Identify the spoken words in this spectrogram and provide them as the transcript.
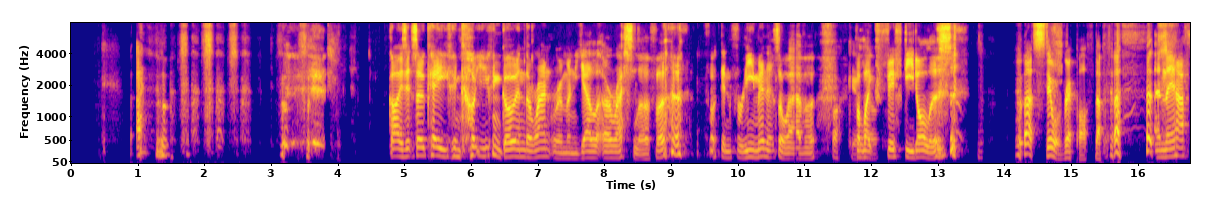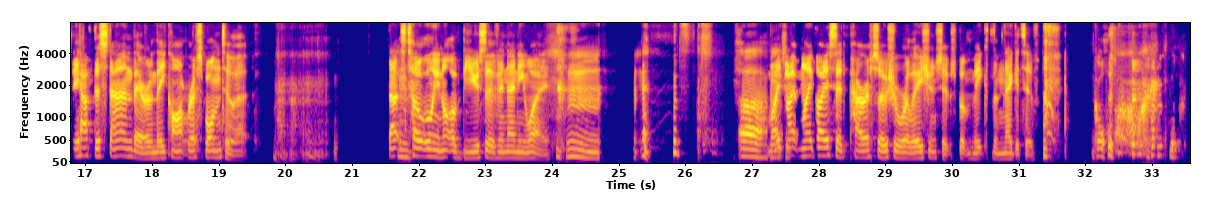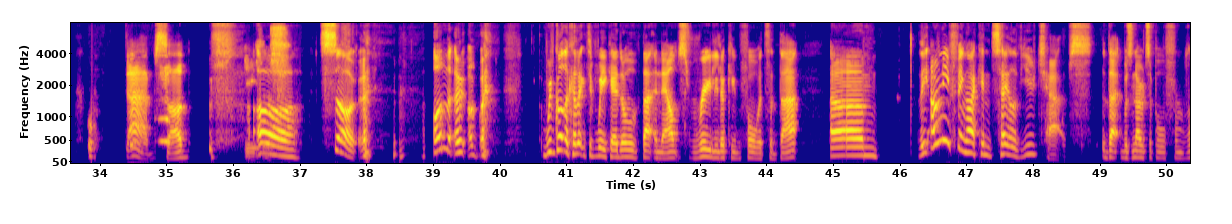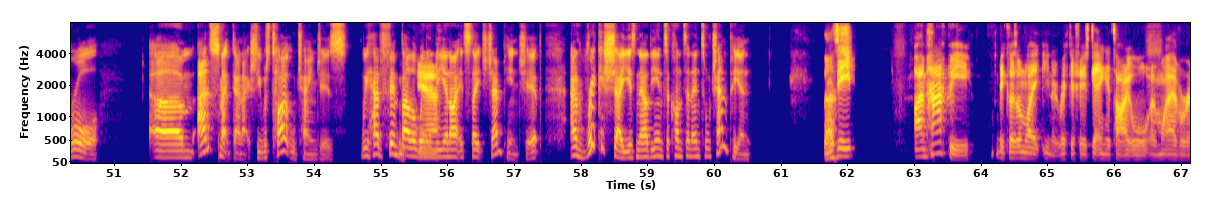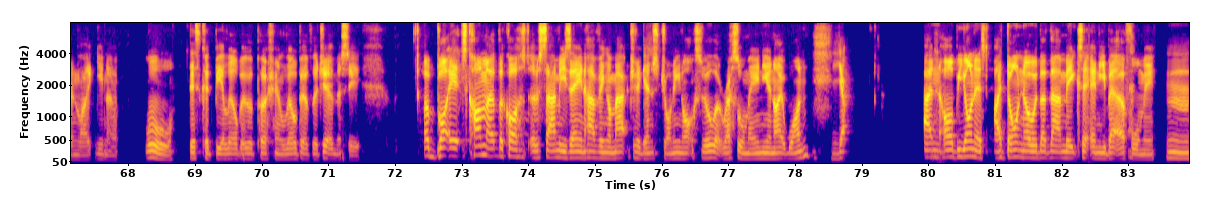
Guys, it's okay. You can go. You can go in the rant room and yell at a wrestler for fucking three minutes or whatever Fucking for like hell. fifty dollars, That's still a rip-off. No. and they have they have to stand there and they can't respond to it. That's totally not abusive in any way. hmm. It's- uh, My guy, my guy said parasocial relationships, but make them negative. Damn, son. Jesus. Oh, so on uh, we've got the collective weekend, all of that announced. Really looking forward to that. Um, the only thing I can tell of you chaps that was notable from Raw, um, and SmackDown actually was title changes. We had Finn Balor winning Yeah. the United States Championship, and Ricochet is now the Intercontinental Champion. That's See, I'm happy because I'm like, you know, Ricochet's getting a title and whatever, and like, you know, oh, this could be a little bit of a push and a little bit of legitimacy. Uh, But it's come at the cost of Sami Zayn having a match against Johnny Knoxville at WrestleMania Night One. Yep. And I'll be honest, I don't know that that makes it any better for me. Hmm.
